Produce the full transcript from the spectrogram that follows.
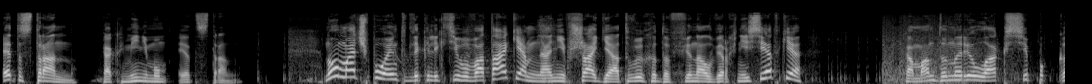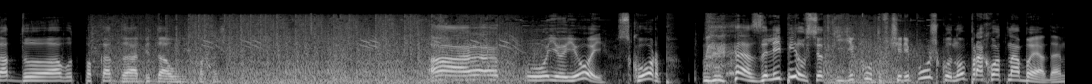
Это странно. Как минимум, это странно. Ну, матчпоинт для коллектива в атаке. Они в шаге от выхода в финал верхней сетки. Команда на релаксе пока да, вот пока да, беда у них пока что. А, Ой-ой-ой, Скорб. Залепил все-таки Якутов черепушку, ну, проход на Б, да.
